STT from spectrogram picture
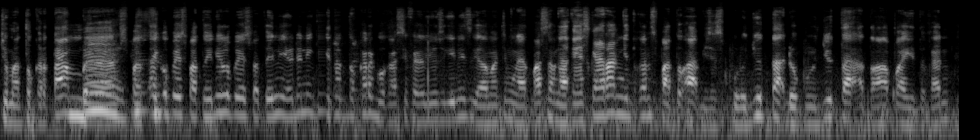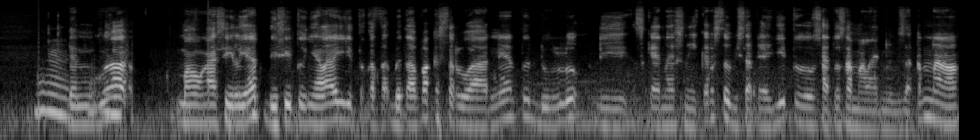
cuma tuker tambah hmm. sepatu eh gue punya sepatu ini lu punya sepatu ini udah nih kita tuker gue kasih value segini segala macam ngeliat pasar nggak kayak sekarang gitu kan sepatu A bisa 10 juta 20 juta atau apa gitu kan hmm. dan gue mau ngasih lihat di situnya lagi gitu. Betapa keseruannya tuh dulu di skena sneakers tuh bisa kayak gitu. Satu sama lain lu bisa kenal.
